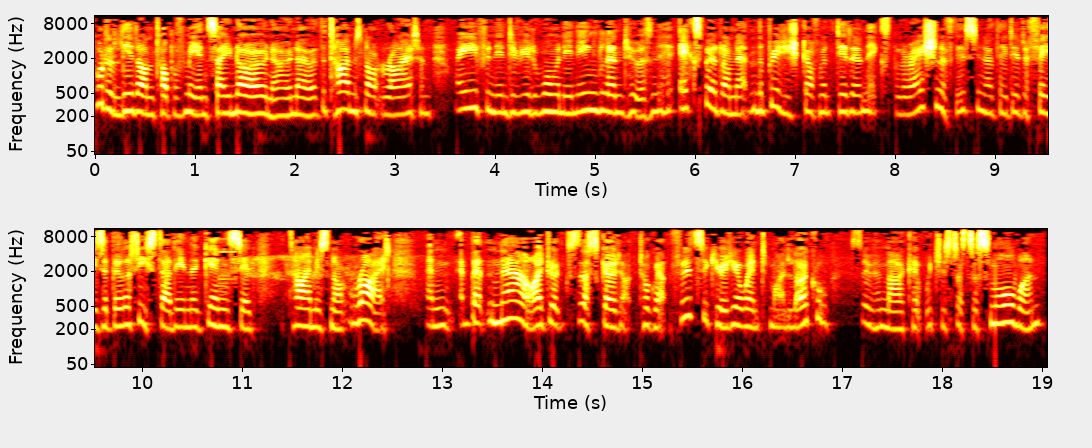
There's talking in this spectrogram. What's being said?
put a lid on top of me and say, no, no, no, the time's not right. And I even interviewed a woman in England who was an expert on that, and the British government did an exploration of this. You know, they did a feasibility study and again said, time is not right. And, but now I just go to talk about food security. I went to my local supermarket, which is just a small one.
